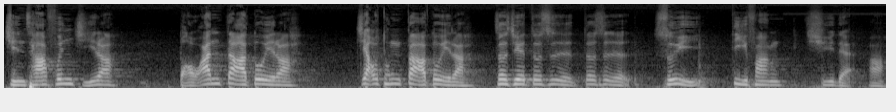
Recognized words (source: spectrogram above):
警察分局啦、保安大队啦、交通大队啦。这些都是都是属于地方区的啊。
